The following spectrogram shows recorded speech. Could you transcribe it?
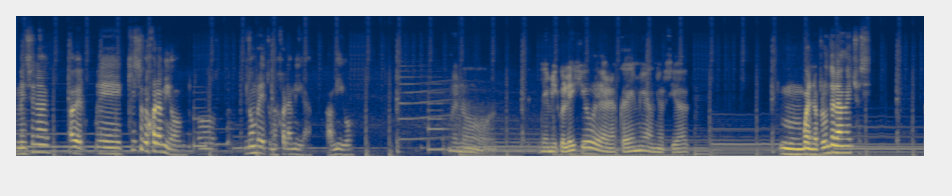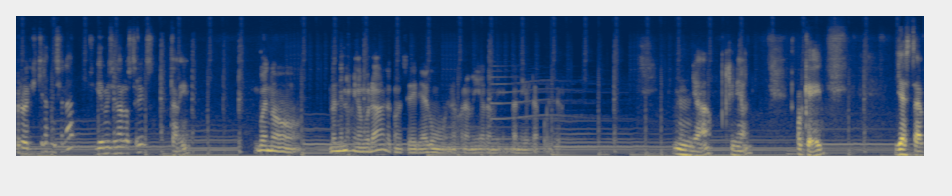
menciona, a ver, eh, ¿quién es tu mejor amigo? O nombre de tu mejor amiga, amigo. Bueno, de mi colegio, de la academia, universidad, Mm, Bueno, la pregunta la han hecho así. Pero el que quieras mencionar, si quieres mencionar los tres, está bien. Bueno, Daniela es mi enamorada, la consideraría como mi mejor amiga también. Daniela puede ser. Mm, Ya, genial. Ok, ya está.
